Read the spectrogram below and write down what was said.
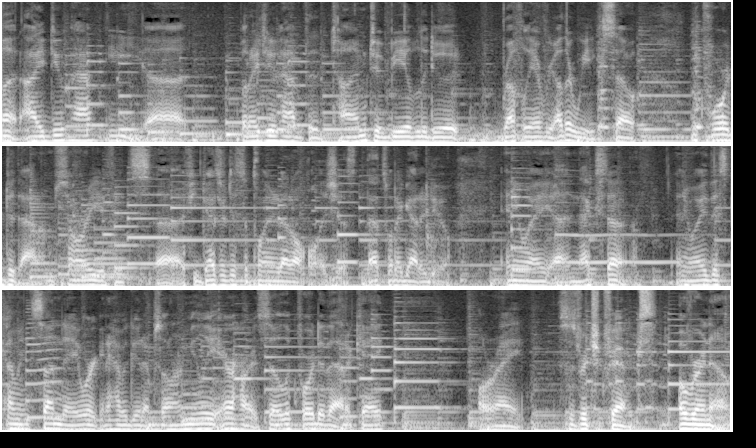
But I do have the uh, but I do have the time to be able to do it roughly every other week. So look forward to that. I'm sorry if it's uh, if you guys are disappointed at all. It's just that's what I got to do. Anyway, uh, next up. Anyway, this coming Sunday we're gonna have a good episode on Amelia Earhart. So look forward to that. Okay. All right. This is Richard Fax. Over and out.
